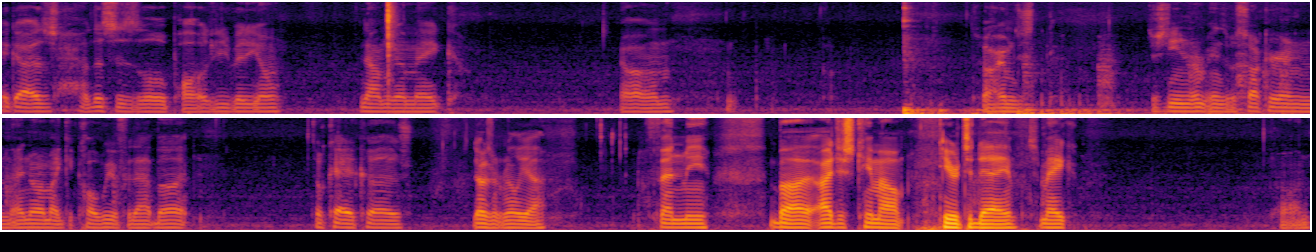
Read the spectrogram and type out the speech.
Hey guys, this is a little apology video. Now I'm gonna make. Um, sorry, I'm just just eating remains of a sucker, and I know I might get called weird for that, but it's okay because it doesn't really uh, offend me. But I just came out here today to make. Hold on.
